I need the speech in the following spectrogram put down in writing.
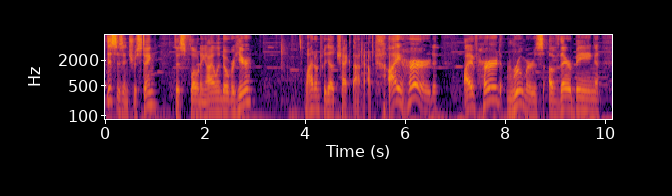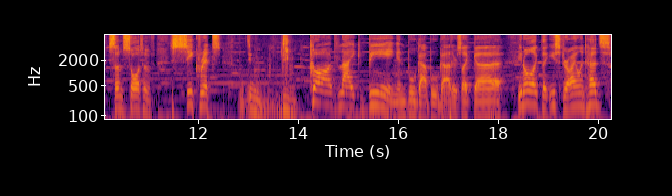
This is interesting. This floating island over here. Why don't we go check that out? I heard I've heard rumors of there being some sort of secret godlike being in Booga Booga. There's like, uh, you know, like the Easter Island heads?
